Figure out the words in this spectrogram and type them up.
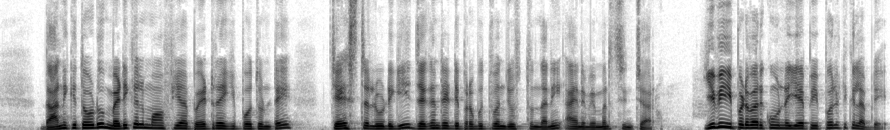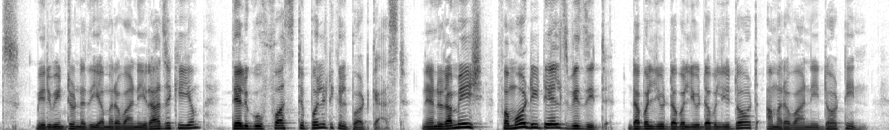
దానికి తోడు మెడికల్ మాఫియా పేటరేగిపోతుంటే చేష్టలుడిగి జగన్ రెడ్డి ప్రభుత్వం చూస్తుందని ఆయన విమర్శించారు. ఇవి ఇప్పటివరకు ఉన్న ఏపీ పొలిటికల్ అప్డేట్స్. మీరు వింటున్నది అమరవాణి రాజకీయం తెలుగు ఫస్ట్ పొలిటికల్ పాడ్కాస్ట్. నేను Ramesh. For more details visit WWW dot Amaravani dot in.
